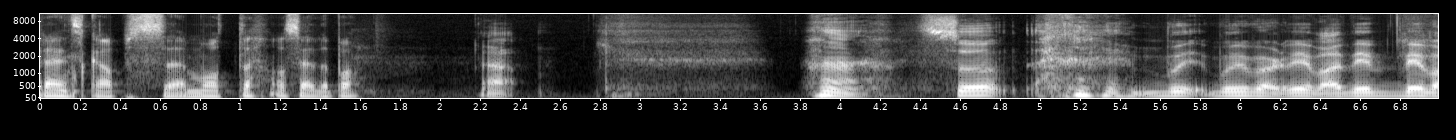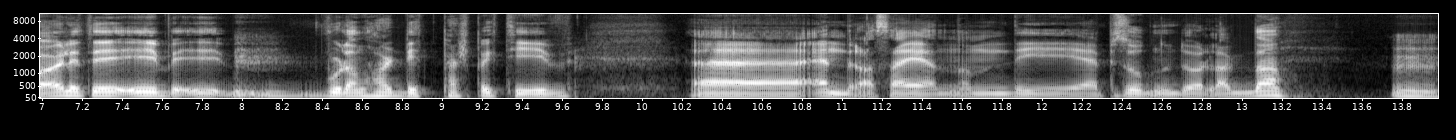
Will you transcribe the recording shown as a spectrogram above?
regnskapsmåte å se det på. Ja. Huh. Så hvor, hvor var det vi var? Vi, vi var jo litt i, i, i Hvordan har ditt perspektiv eh, endra seg gjennom de episodene du har lagd, da? Mm.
